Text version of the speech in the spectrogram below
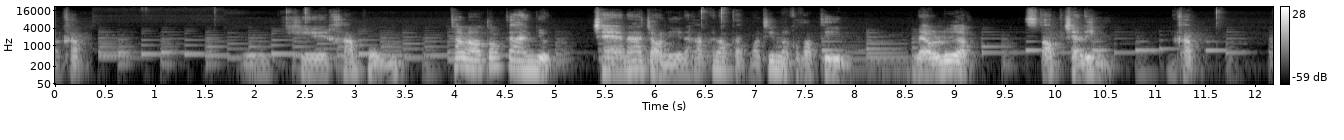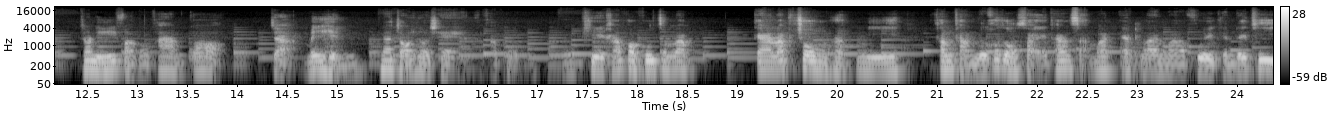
นะครับโอเคครับผม ถ้าเราต้องการหยุด แชร์หน้าจอนี้นะครับ ให้เรากลับมาที่ Microsoft Teams แล้วเลือก stop sharing นะครับ เท่านี้ฝั่งตรงข้ามก็จะไม่เห็นหน้าจอที่เราแชร์นะครับผม โอเคครับ ขอบคุณสำหรับการรับชมหากมีคำถามหรือข้อสงสัยท่านสามารถแอดไลน์มาคุยกันได้ที่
